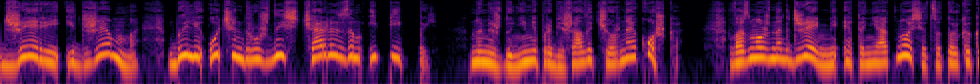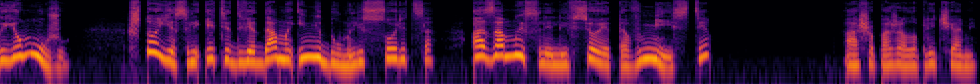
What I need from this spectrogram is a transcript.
Джерри и Джемма были очень дружны с Чарльзом и Пиппой, но между ними пробежала черная кошка. Возможно, к Джемме это не относится, только к ее мужу. Что, если эти две дамы и не думали ссориться, а замыслили все это вместе? Аша пожала плечами.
